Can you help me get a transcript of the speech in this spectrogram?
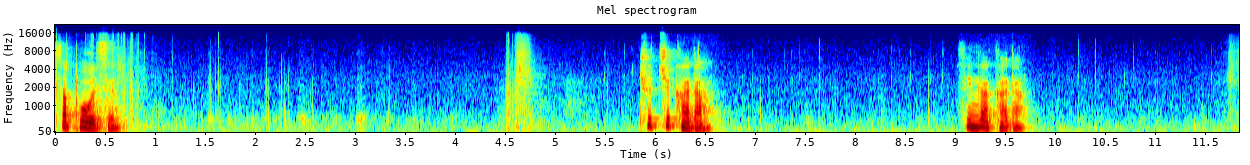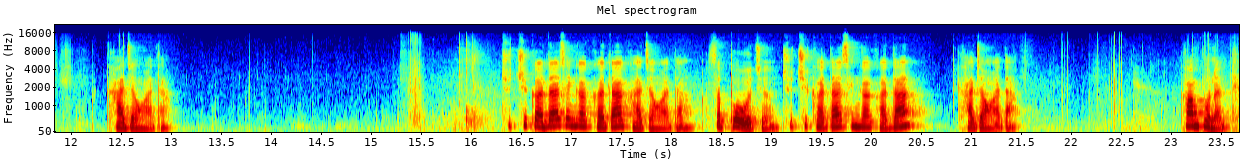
suppose 추측하다. 생각하다. 가정하다. 추측하다, 생각하다, 가정하다. suppose, 추측하다, 생각하다, 가정하다. Component.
